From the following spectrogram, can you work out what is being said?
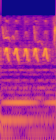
Música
